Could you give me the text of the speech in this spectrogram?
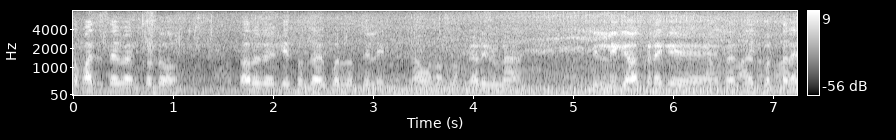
ಸಮಾಜ ಸೇವೆ ಅಂದ್ಕೊಂಡು ಸಾರ್ವಜನಿಕರಿಗೆ ತೊಂದರೆ ಆಗಬಾರ್ದು ಅಂತೇಳಿ ನಾವು ನಮ್ಮ ನಮ್ಮ ಗಾಡಿಗಳನ್ನ ಎಲ್ಲಿಗೆ ಯಾವ ಕಡೆಗೆ ಮೆಸೇಜ್ ಬರ್ತಾರೆ,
